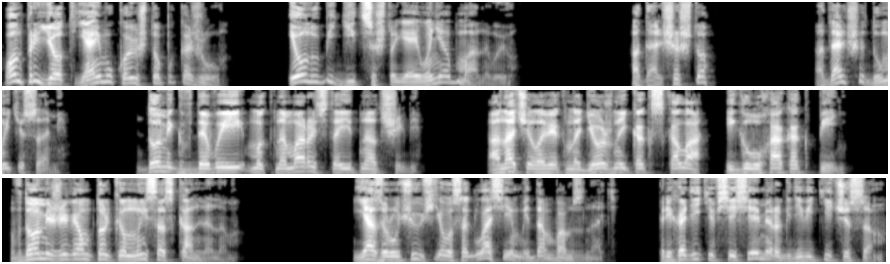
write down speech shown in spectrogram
Он придет, я ему кое-что покажу. И он убедится, что я его не обманываю. А дальше что? А дальше думайте сами. Домик вдовы Макнамары стоит на отшибе. Она человек надежный, как скала, и глуха, как пень. В доме живем только мы со Сканленом. Я заручусь его согласием и дам вам знать. Приходите все семеро к девяти часам,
